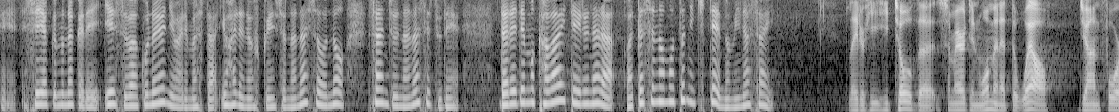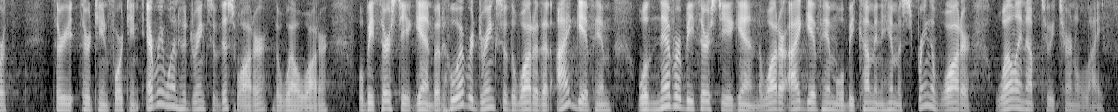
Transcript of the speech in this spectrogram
えー新約の中でイエスはこのように言われました。ヨハネの福音書7章の37節で誰でも乾いているなら私のもとに来て飲みなさい。Later, he, he told the Samaritan woman at the well, John 4 30 13, 14, Everyone who drinks of this water, the well water, will be thirsty again. But whoever drinks of the water that I give him will never be thirsty again. The water I give him will become in him a spring of water welling up to eternal life.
